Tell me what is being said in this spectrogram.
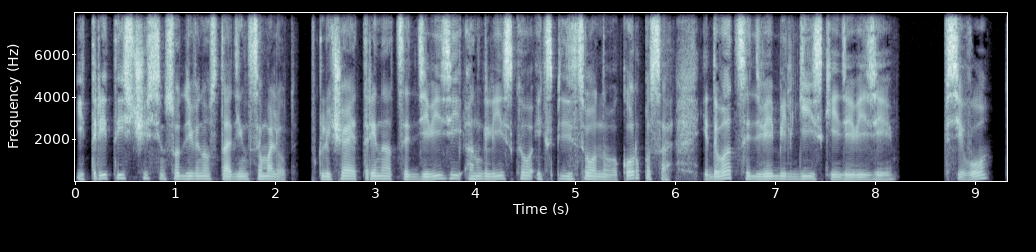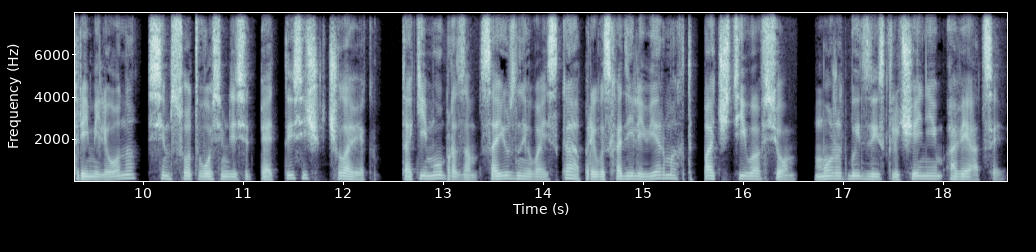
и 3791 самолет, включая 13 дивизий английского экспедиционного корпуса и 22 бельгийские дивизии. Всего 3 миллиона 785 тысяч человек. Таким образом, союзные войска превосходили вермахт почти во всем, может быть за исключением авиации.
